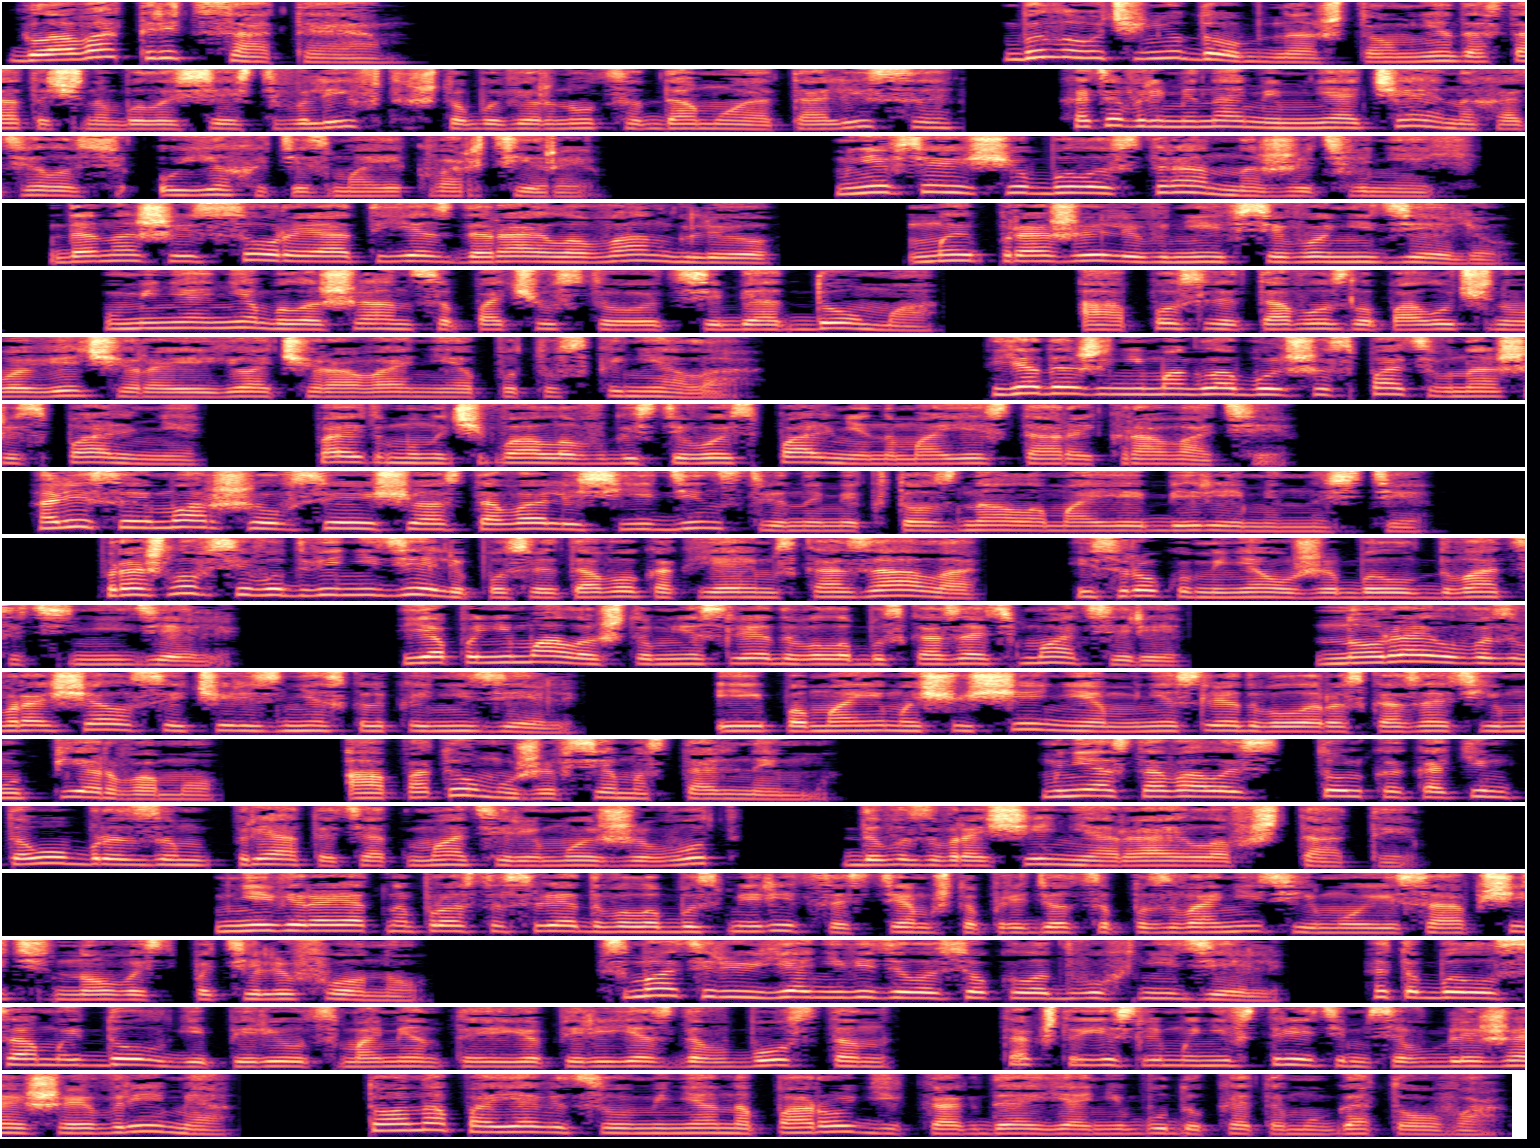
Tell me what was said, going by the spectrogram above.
Глава 30. Было очень удобно, что мне достаточно было сесть в лифт, чтобы вернуться домой от Алисы, хотя временами мне отчаянно хотелось уехать из моей квартиры. Мне все еще было странно жить в ней. До нашей ссоры и отъезда Райла в Англию мы прожили в ней всего неделю. У меня не было шанса почувствовать себя дома, а после того злополучного вечера ее очарование потускнело. Я даже не могла больше спать в нашей спальне, поэтому ночевала в гостевой спальне на моей старой кровати. Алиса и Маршал все еще оставались единственными, кто знал о моей беременности. Прошло всего две недели после того, как я им сказала, и срок у меня уже был 20 недель. Я понимала, что мне следовало бы сказать матери, но Райл возвращался через несколько недель, и, по моим ощущениям, мне следовало рассказать ему первому, а потом уже всем остальным. Мне оставалось только каким-то образом прятать от матери мой живот до возвращения Райла в Штаты. Мне, вероятно, просто следовало бы смириться с тем, что придется позвонить ему и сообщить новость по телефону. С матерью я не виделась около двух недель. Это был самый долгий период с момента ее переезда в Бостон, так что если мы не встретимся в ближайшее время, то она появится у меня на пороге, когда я не буду к этому готова.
